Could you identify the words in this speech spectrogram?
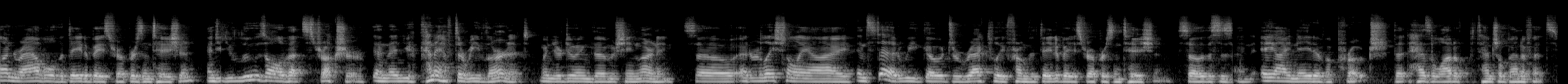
unravel the database representation and you lose all of that structure. And then you kind of have to relearn it when you're doing the machine learning. So at Relational AI, instead, we go directly from the database representation. So this is an AI native approach that has a lot of potential benefits.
